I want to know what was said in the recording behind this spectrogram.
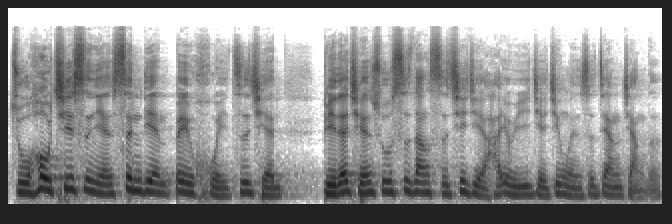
主后七十年圣殿被毁之前，彼得前书四章十七节还有一节经文是这样讲的。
